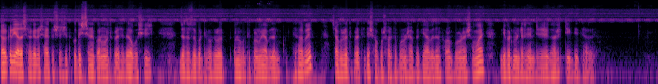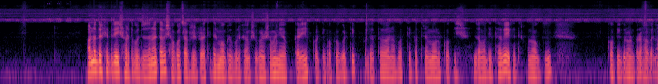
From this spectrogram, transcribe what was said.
সরকারি আধা সরকারি স্বায়ত্তশাসিত প্রতিষ্ঠানে কর্মরত প্রার্থীদের অবশ্যই যথাযথ কর্তৃপক্ষের অনুমতিক্রমে আবেদন করতে হবে। চাকরিরত প্রার্থীদের সকল শর্ত পূরণ সাপেক্ষে আবেদন ফর্ম পূরণের সময় ডিপার্টমেন্টাল ক্যান্ডিডেটের ঘরে টিক দিতে হবে। অন্যদের ক্ষেত্রে এই শর্ত প্রযোজ্য নয়, তবে সকল চাকরির প্রার্থীদের মৌখিক পরীক্ষা অংশগ্রহণের সময় নিয়োগকারী কর্তৃপক্ষ কর্তৃক প্রদত্ত অনাপত্তিপত্রের মূল কপি জমা দিতে হবে, এক্ষেত্রে কোনো অগ্নি কপি গ্রহণ করা হবে না।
